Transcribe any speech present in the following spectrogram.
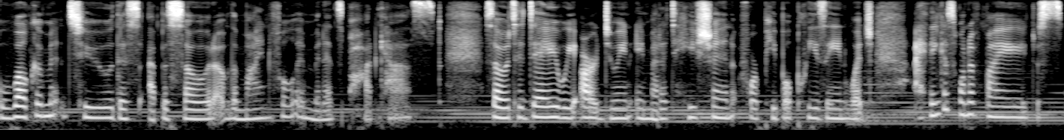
Welcome to this episode of the Mindful in Minutes podcast. So, today we are doing a meditation for people pleasing, which I think is one of my just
